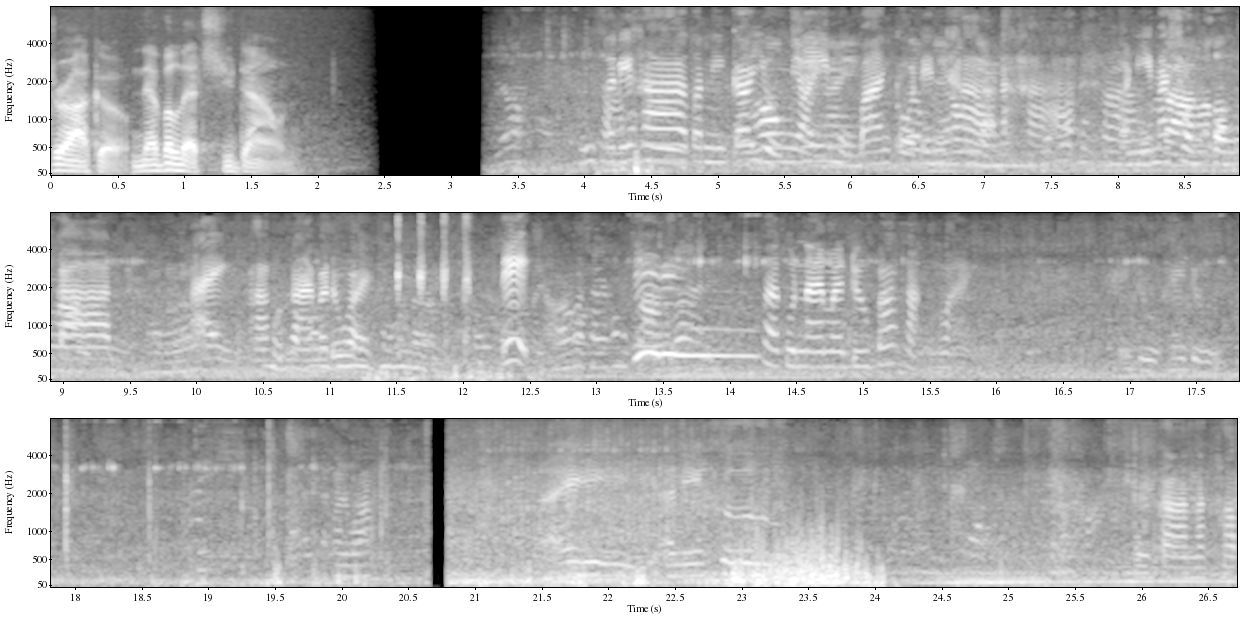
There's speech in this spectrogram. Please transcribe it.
Draco never lets you down. สวัสดีค่ะ ตอนนี้ก็อยู่ที่หมู่บ้านโกลเด้นทาวนะคะ วันนี้มาชมโครงการไอ้พาคุณนายมาด้วย นี่ดิดิพาคุณนายมาดูบ้านหลังใหม่ ให้ดูให้ดูอะไรวะไออันนี้คือ โครงการนะครับ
